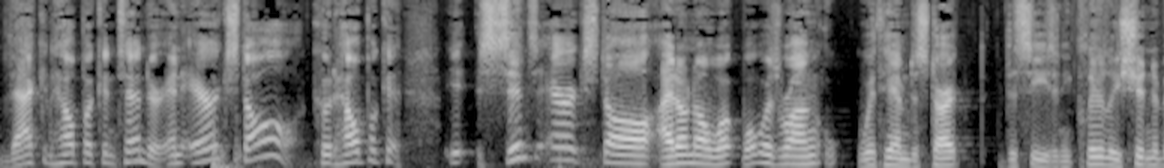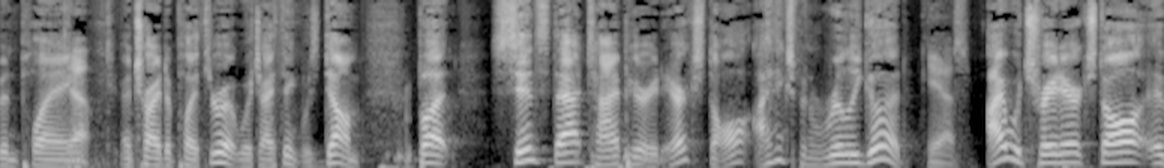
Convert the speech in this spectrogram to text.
that can help a contender. And Eric Staal could help a. Since Eric Staal, I don't know what, what was wrong with him to start the season. He clearly shouldn't have been playing Yeah. and tried to play through it, which I think was dumb. But since that time period, Eric Staal, I think, has been really good. Yes. I would trade Eric Staal uh,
